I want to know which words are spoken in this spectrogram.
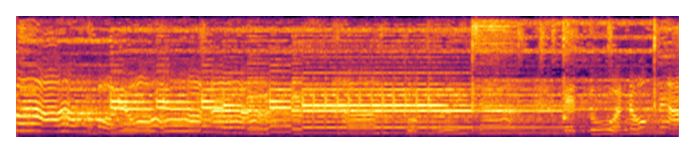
บ้างบ่นอหากบ่เคยจ้าแต่ตัวน้องนา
